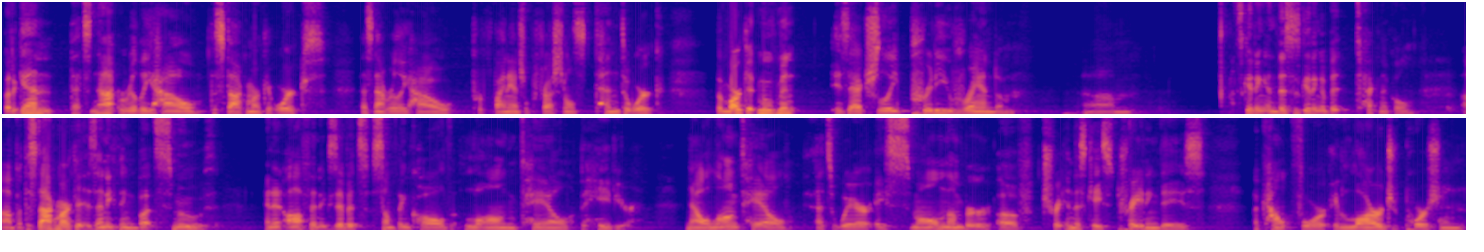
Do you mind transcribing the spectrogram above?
But again, that's not really how the stock market works. That's not really how financial professionals tend to work. The market movement is actually pretty random. Um, it's getting, and this is getting a bit technical, uh, but the stock market is anything but smooth, and it often exhibits something called long tail behavior. Now, a long tail, that's where a small number of, tra- in this case, trading days, account for a large portion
